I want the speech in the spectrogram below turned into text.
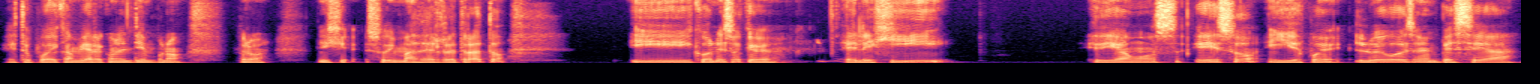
Esto puede cambiar con el tiempo, ¿no? Pero dije, soy más del retrato. Y con eso que elegí, digamos, eso. Y después, luego de eso me empecé a,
